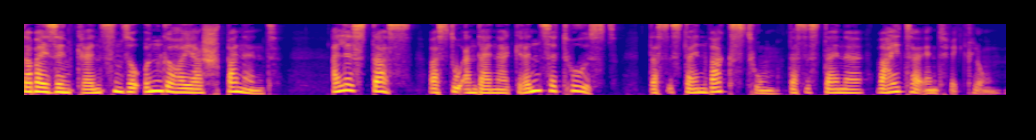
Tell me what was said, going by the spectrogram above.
Dabei sind Grenzen so ungeheuer spannend. Alles das, was du an deiner Grenze tust, das ist dein Wachstum, das ist deine Weiterentwicklung.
